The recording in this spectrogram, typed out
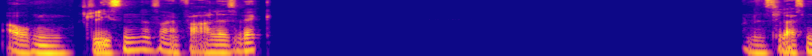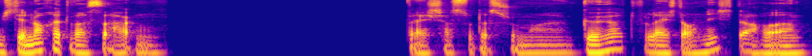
Augen schließen, ist einfach alles weg. Und jetzt lass mich dir noch etwas sagen. Vielleicht hast du das schon mal gehört, vielleicht auch nicht, aber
